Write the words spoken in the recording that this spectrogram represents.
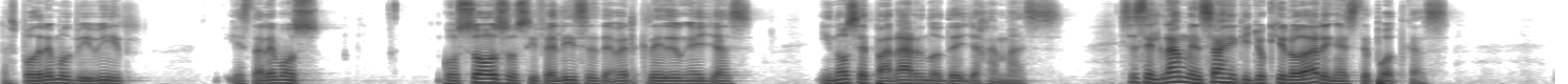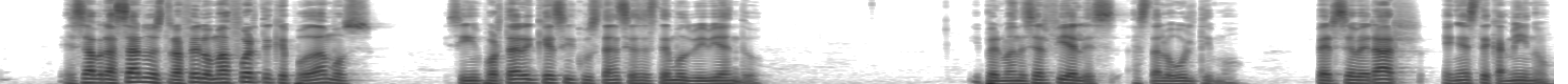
las podremos vivir y estaremos gozosos y felices de haber creído en ellas y no separarnos de ellas jamás. Ese es el gran mensaje que yo quiero dar en este podcast. Es abrazar nuestra fe lo más fuerte que podamos, sin importar en qué circunstancias estemos viviendo y permanecer fieles hasta lo último. perseverar en este camino.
